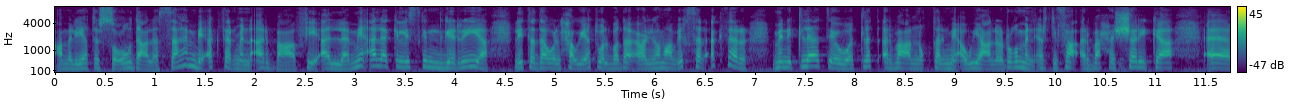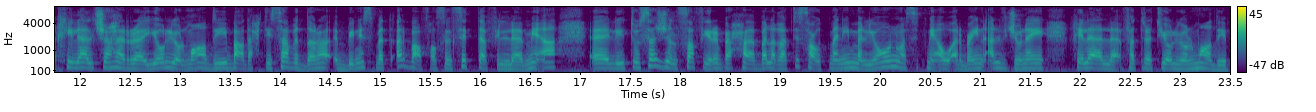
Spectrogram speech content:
عمليات الصعود على السهم بأكثر من أربعة في المئة لكن الإسكندرية لتداول الحاويات والبضائع اليوم عم يخسر أكثر من ثلاثة وثلاث أرباع النقطة المئوية على الرغم من ارتفاع أرباح الشركة. خلال شهر يوليو الماضي بعد احتساب الضرائب بنسبة 4.6 6% لتسجل صافي ربح بلغ 89 مليون و640 ألف جنيه خلال فترة يوليو الماضي.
